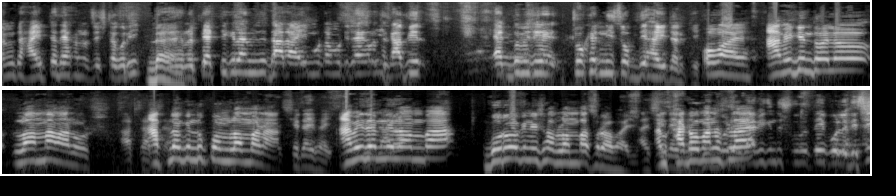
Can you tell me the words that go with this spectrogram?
আমি একটু হাইটটা দেখানোর চেষ্টা করি। প্র্যাকটিক্যালি আমি যদি দাঁড়াই মোটামুটি দেখা গেল গাভীর একদমই যে চোখের নিচ অব্দি হাইট আর কি। ও ভাই আমি কিন্তু হইল লম্বা মানুষ। আচ্ছা আপনিও কিন্তু কম লম্বা না। সেটাই ভাই। আমি যেমনি লম্বা গরুও কিন্তু সব লম্বা ছোড়া ভাই। আমি খাটো মানুষ গাভী কিন্তু শুরুতেই বলে দিছি।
